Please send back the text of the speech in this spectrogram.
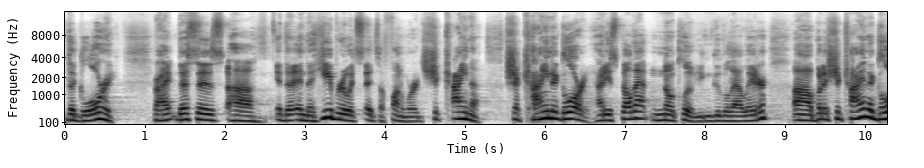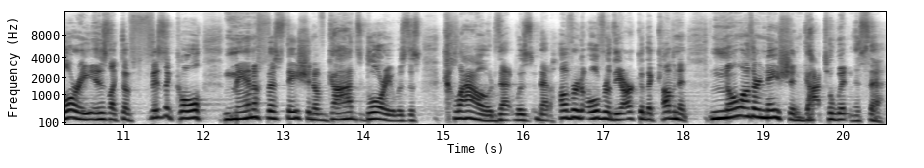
the glory, right? This is uh, in the in the Hebrew, it's it's a fun word, Shekinah, Shekinah glory. How do you spell that? No clue. You can Google that later. Uh, but a Shekinah glory is like the physical manifestation of God's glory. It was this cloud that was that hovered over the Ark of the Covenant. No other nation got to witness that.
